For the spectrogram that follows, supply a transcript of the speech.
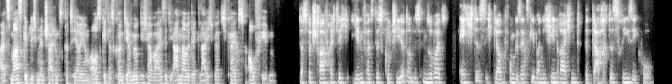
als maßgeblichem Entscheidungskriterium ausgeht? Das könnte ja möglicherweise die Annahme der Gleichwertigkeit aufheben. Das wird strafrechtlich jedenfalls diskutiert und ist insoweit echtes, ich glaube vom Gesetzgeber nicht hinreichend bedachtes Risiko.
